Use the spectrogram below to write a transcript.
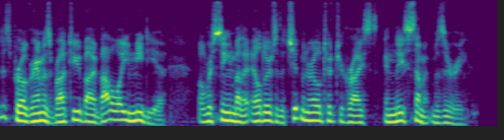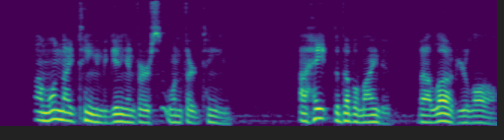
This program is brought to you by Bible Way Media, overseen by the elders of the Chipman Road Church of Christ in Lee's Summit, Missouri. Psalm 119, beginning in verse 113. I hate the double minded, but I love your law.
